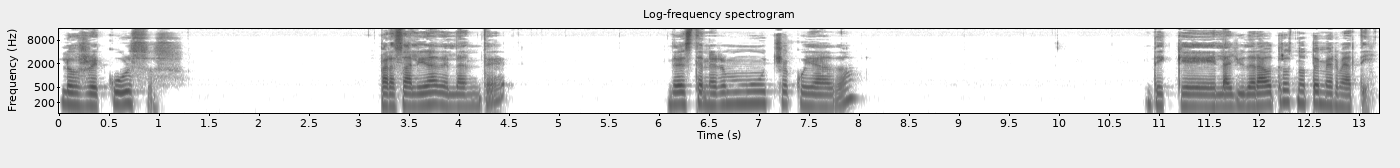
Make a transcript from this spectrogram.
los recursos para salir adelante, debes tener mucho cuidado de que el ayudar a otros no temerme a ti.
